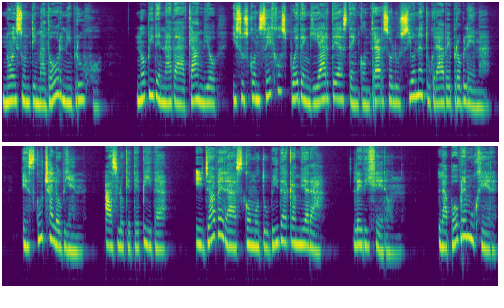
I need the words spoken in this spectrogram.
no es un timador ni brujo, no pide nada a cambio y sus consejos pueden guiarte hasta encontrar solución a tu grave problema. Escúchalo bien, haz lo que te pida y ya verás cómo tu vida cambiará, le dijeron. La pobre mujer,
